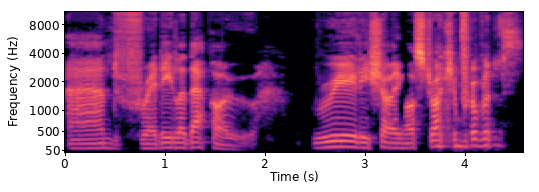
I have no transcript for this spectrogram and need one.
and Freddie Ladapo. Really showing our striking problems.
